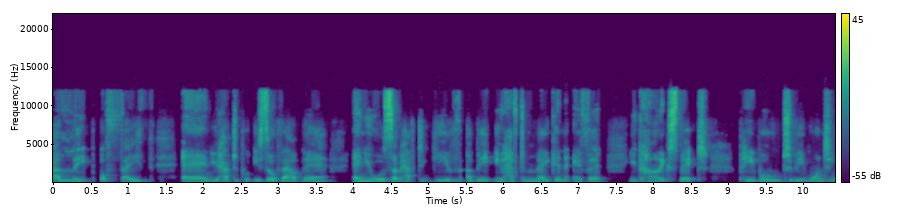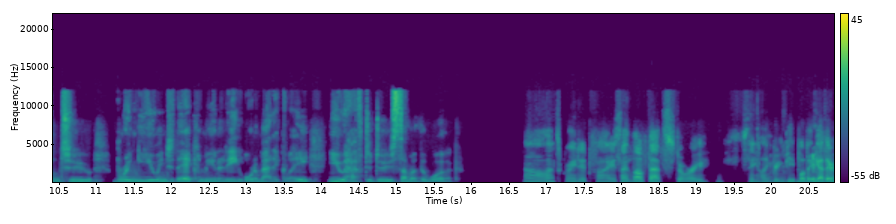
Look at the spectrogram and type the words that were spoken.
a leap of faith and you have to put yourself out there. And you also have to give a bit. You have to make an effort. You can't expect people to be wanting to bring you into their community automatically. You have to do some of the work. Oh that's great advice. I love that story sailing bring people together.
